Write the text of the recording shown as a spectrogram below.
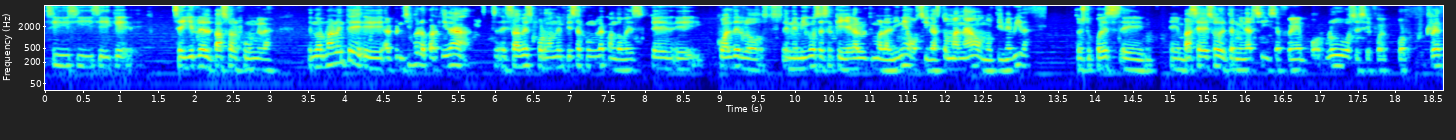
Sí, sí, sí, hay que seguirle el paso al jungla. Normalmente eh, al principio de la partida eh, sabes por dónde empieza el jungla cuando ves que, eh, cuál de los enemigos es el que llega al último a la línea o si gastó maná o no tiene vida. Entonces tú puedes eh, en base a eso determinar si se fue por blue o si se fue por red.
